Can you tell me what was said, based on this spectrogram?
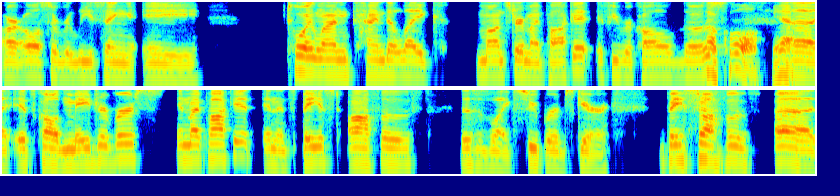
are also releasing a toy line kind of like Monster in My Pocket, if you recall those. Oh, cool. Yeah. Uh, it's called Major Verse in My Pocket, and it's based off of this is like super obscure, based off of uh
